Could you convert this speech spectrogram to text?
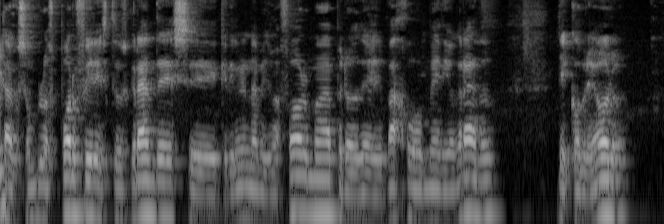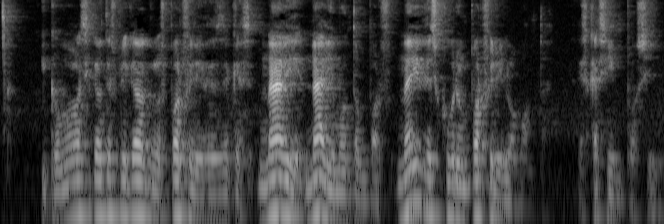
Claro, que son los Porphyry, estos grandes eh, que tienen la misma forma, pero de bajo medio grado de cobre oro. Y como básicamente he explicado que los porfirios, desde que nadie, nadie monta un porfirio, nadie descubre un porfirio y lo monta. Es casi imposible.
